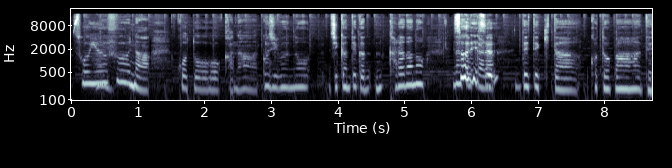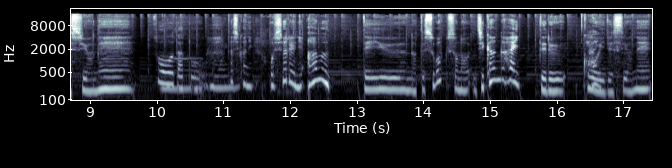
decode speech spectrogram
そういうふうなことかなと、ご自分の時間っていうか体の中からす。出てきた言葉ですよね。そうだと確かにおっしゃるように編むっていうのってすごくその時間が入ってる行為ですよね。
